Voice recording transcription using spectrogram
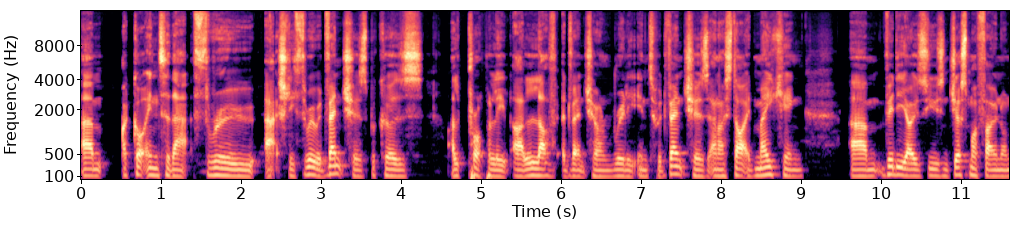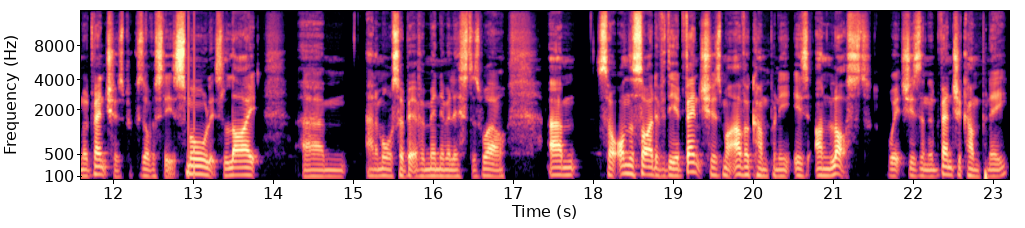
Um, I got into that through actually through adventures because I properly I love adventure. I'm really into adventures, and I started making um, videos using just my phone on adventures because obviously it's small, it's light, um, and I'm also a bit of a minimalist as well. Um, so on the side of the adventures, my other company is Unlost, which is an adventure company,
